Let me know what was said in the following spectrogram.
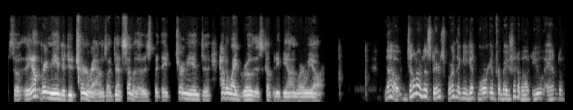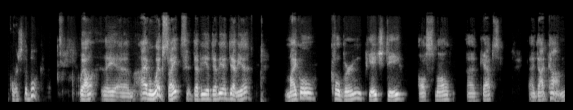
so they don't bring me in to do turnarounds. I've done some of those but they turn me into how do i grow this company beyond where we are now tell our listeners where they can get more information about you and of course the book well they um, i have a website www michael Colburn, PhD, all small uh, caps, uh, dot com.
